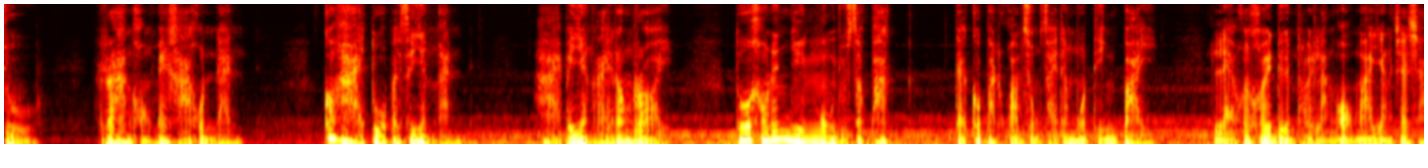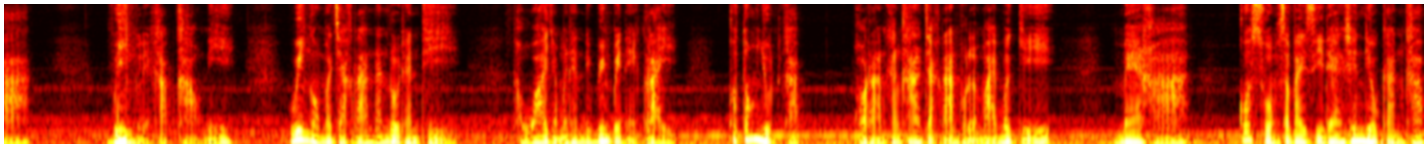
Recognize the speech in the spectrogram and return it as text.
จู่ๆร่างของแม่ค้าคนนั้น ก็หายตัวไปซะอย่างนั้น หายไปอย่างไรร่องรอย ตัวเขานั้นยืนงงอยู่สักพัก แต่ก็ปัดความสงสัยทั้งหมดทิ้งไป แล้วค่อยๆเดินถอยหลังออกมาอย่างช้าๆวิ่งเลยครับข่าวนี้ วิ่งออกมาจากร้านนั้นโดยทันที ทว่ายังไม่ทันได้วิ่งไปไหนไกล ก็ต้องหยุดครับเพราะร้านข้างๆ จากร้านผลไม้เมื่อกี้ แม่ค้าก็สวมสบายสีแดงเช่นเดียวกันครับ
